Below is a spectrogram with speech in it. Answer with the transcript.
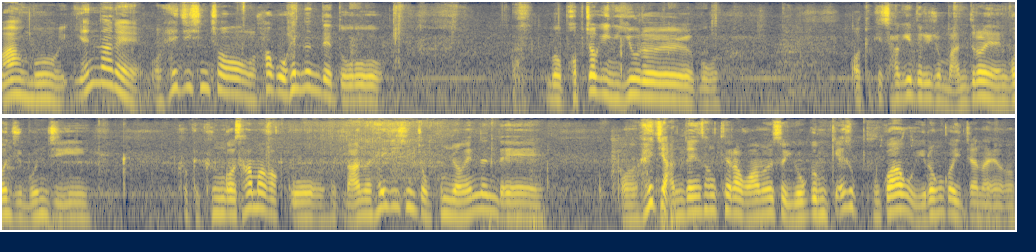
막 뭐 옛날에 뭐 해지 신청하고 했는데도 뭐 법적인 이유를 뭐 어떻게 자기들이 좀 만들어낸 건지 뭔지 그렇게 근거 삼아 갖고 나는 해지 신청 분명 했는데 어, 해지 안 된 상태라고 하면서 요금 계속 부과하고 이런 거 있잖아요.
